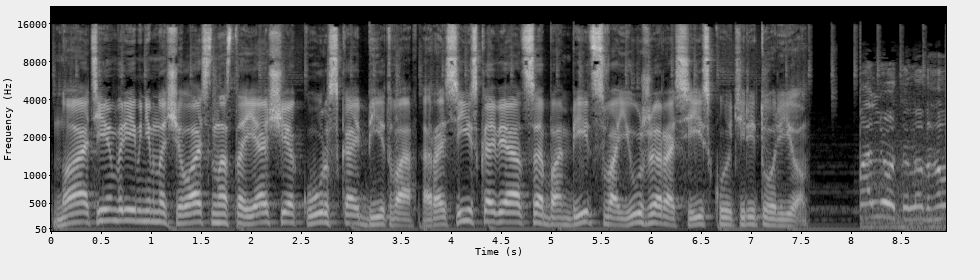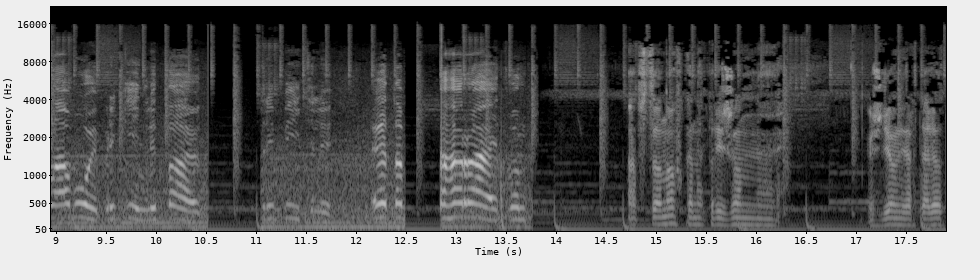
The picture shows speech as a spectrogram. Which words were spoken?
Ну а тем временем началась настоящая Курская битва. Российская авиация бомбит свою же российскую территорию. Самолеты над головой, прикинь, летают, истребители. Это догорает, вон. Обстановка напряженная. Ждем вертолет.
